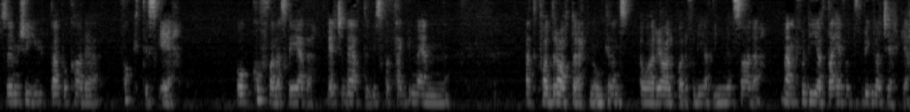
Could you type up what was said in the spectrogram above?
som er mye dypere på hva det faktisk er, og hvorfor de skal gjøre det. Det er ikke det at vi skal tegne en, et kvadrat og regne omkrets og areal på det fordi at ingen sa det, men fordi at de har faktisk bygdekirke.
